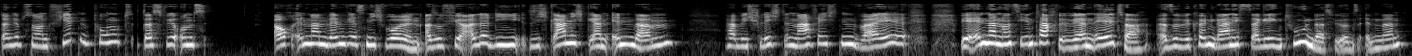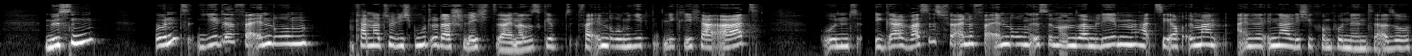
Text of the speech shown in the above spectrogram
Dann gibt es noch einen vierten Punkt, dass wir uns auch ändern, wenn wir es nicht wollen. Also für alle, die sich gar nicht gern ändern, habe ich schlechte Nachrichten, weil wir ändern uns jeden Tag, wir werden älter. Also wir können gar nichts dagegen tun, dass wir uns ändern müssen. Und jede Veränderung kann natürlich gut oder schlecht sein. Also es gibt Veränderungen jeglicher Art. Und egal was es für eine Veränderung ist in unserem Leben, hat sie auch immer eine innerliche Komponente. Also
